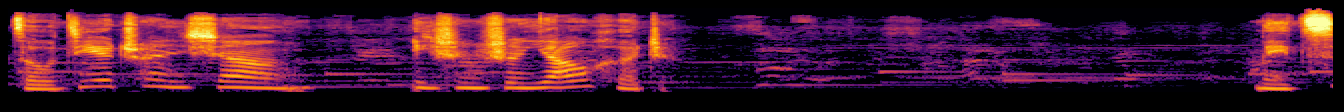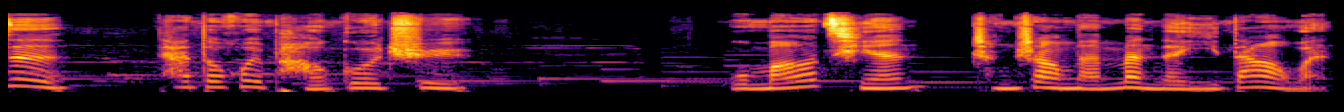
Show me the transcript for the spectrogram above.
走街串巷，一声声吆喝着。每次他都会跑过去，五毛钱盛上满满的一大碗，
